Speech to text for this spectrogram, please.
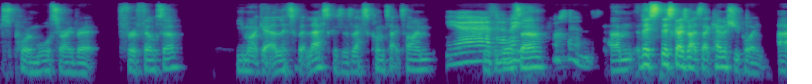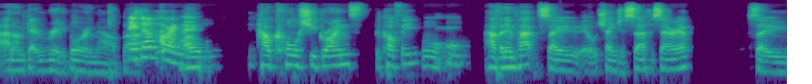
just pouring water over it through a filter, you might get a little bit less because there's less contact time. Yeah, the water. makes sense. Um, this this goes back to that chemistry point, uh, and I'm getting really boring now. But it's not boring how, how coarse you grind the coffee will mm-hmm. have an impact. So it will change the surface area. So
